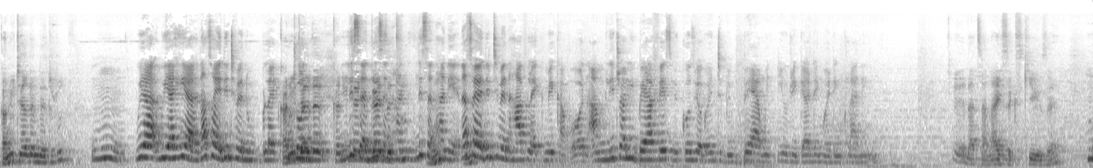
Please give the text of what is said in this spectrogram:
Can you tell them the truth? Mm. We are we are here. That's why I didn't even like. Can you tell the- can you tell listen, guys listen, truth? listen, Hmm? honey. That's why I didn't even have like makeup on. I'm literally barefaced because we are going to be bare with you regarding wedding planning. Eh, that's a nice excuse, eh?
